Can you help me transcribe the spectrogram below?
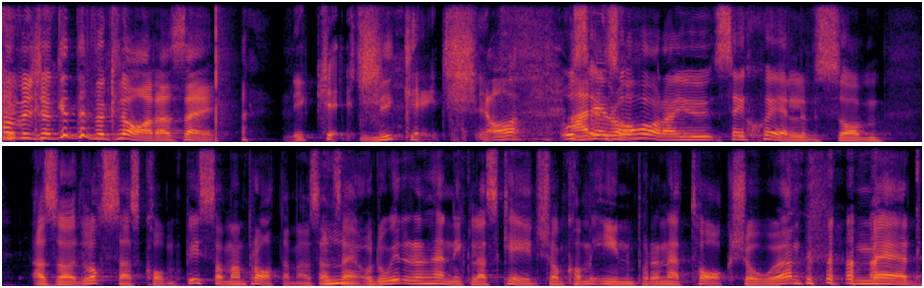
han försöker inte förklara sig. Nick Cage. Nick Cage. Ja, Och sen så har han ju sig själv som alltså, låtsaskompis som man pratar med. Så att säga. Och då är det den här Nicolas Cage som kommer in på den här talkshowen med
